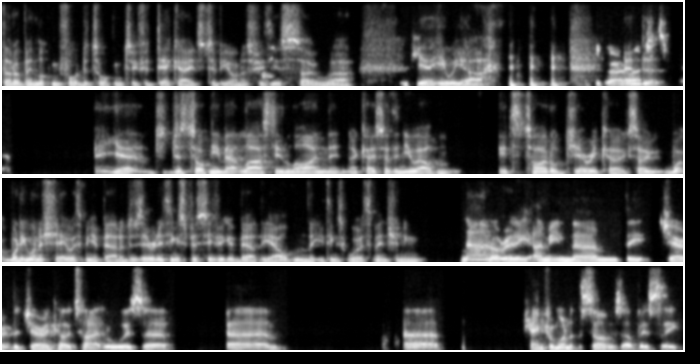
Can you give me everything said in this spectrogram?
that I've been looking forward to talking to for decades. To be honest with you, so uh, yeah, here we are. Thank you very And, uh, yeah, just talking about Last in Line. Then okay, so the new album. It's titled Jericho. So, what, what do you want to share with me about it? Is there anything specific about the album that you think is worth mentioning? No, not really. I mean, um, the Jer- the Jericho title was uh, um, uh, came from one of the songs, obviously,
